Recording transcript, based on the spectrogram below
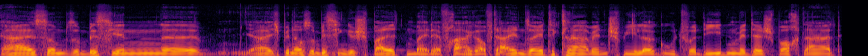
Ja, ist so, so ein bisschen, äh, ja, ich bin auch so ein bisschen gespalten bei der Frage. Auf der einen Seite, klar, wenn Spieler gut verdienen mit der Sportart,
